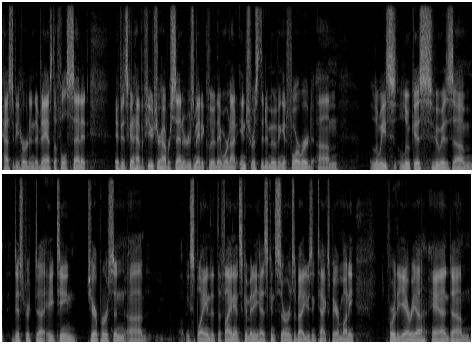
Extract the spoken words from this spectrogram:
has to be heard in advance. The full Senate, if it's going to have a future. However, senators made it clear they were not interested in moving it forward. Um, Louise Lucas, who is um, District uh, 18 chairperson, uh, explained that the Finance Committee has concerns about using taxpayer money for the area, and um,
